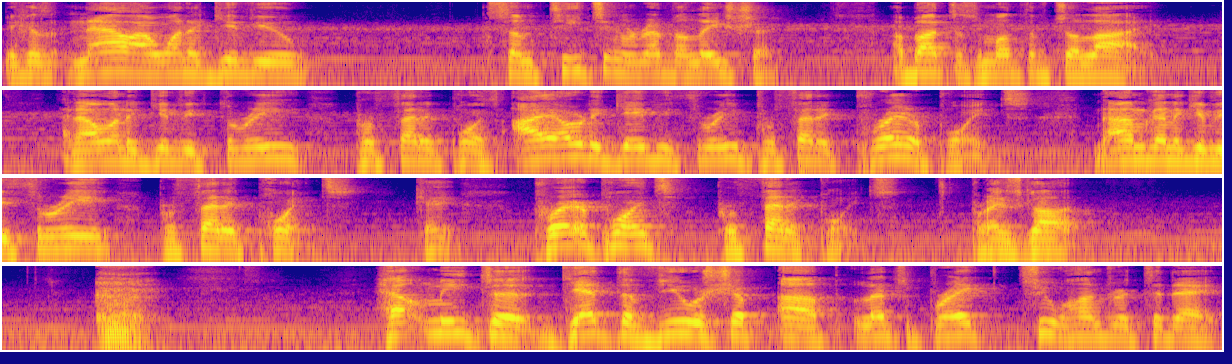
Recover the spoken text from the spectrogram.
Because now I want to give you some teaching and revelation about this month of July. And I want to give you three prophetic points. I already gave you three prophetic prayer points. Now I'm going to give you three prophetic points. Okay? Prayer points, prophetic points. Praise God. Help me to get the viewership up. Let's break 200 today.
